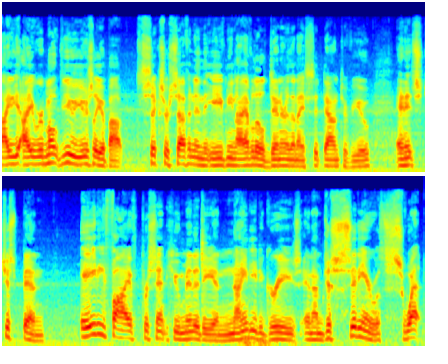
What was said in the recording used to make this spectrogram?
I, I, remote view usually about six or seven in the evening. I have a little dinner, then I sit down to view, and it's just been 85% humidity and 90 degrees, and I'm just sitting here with sweat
